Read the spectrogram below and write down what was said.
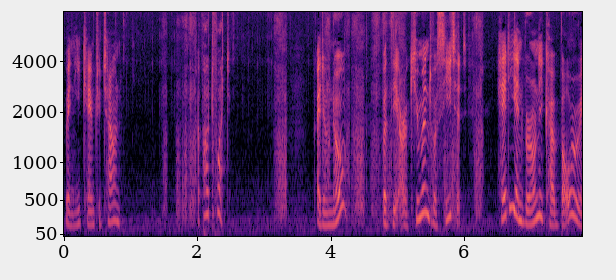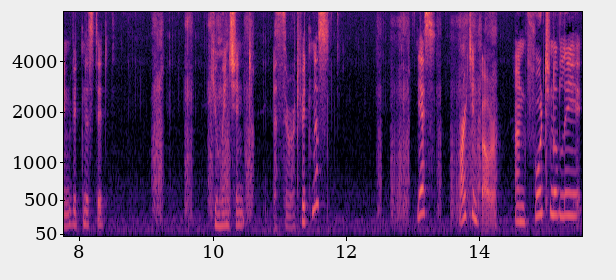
when he came to town. About what? I don't know, but the argument was heated. Hetty and Veronica Bowering witnessed it. You mentioned a third witness? Yes, Martin Bauer. Unfortunately,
